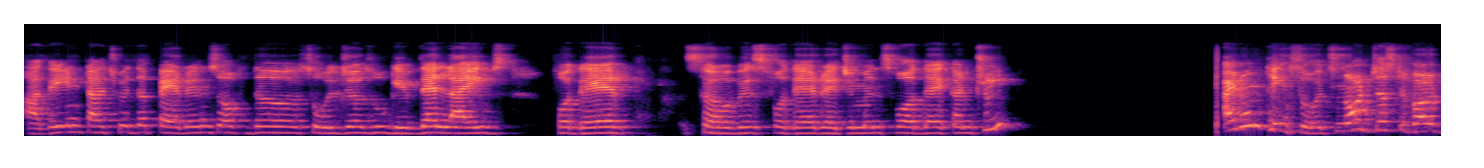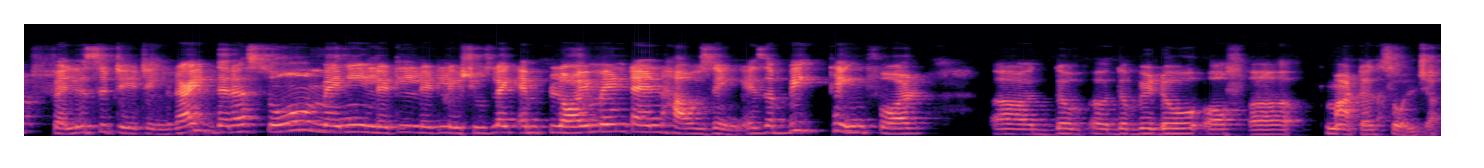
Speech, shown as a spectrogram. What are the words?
are they in touch with the parents of the soldiers who give their lives for their service, for their regiments, for their country? I don't think so. It's not just about felicitating, right? There are so many little, little issues like employment and housing is a big thing for uh, the uh, the widow of a martyred soldier.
